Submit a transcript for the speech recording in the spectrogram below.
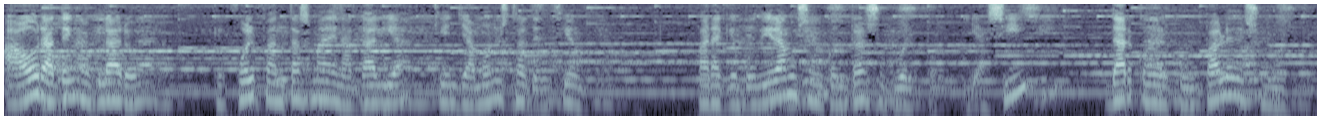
Ahora tengo claro que fue el fantasma de Natalia quien llamó nuestra atención, para que pudiéramos encontrar su cuerpo y así dar con el culpable de su muerte.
